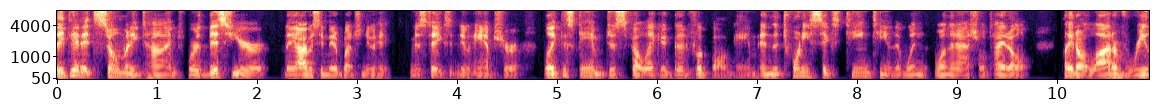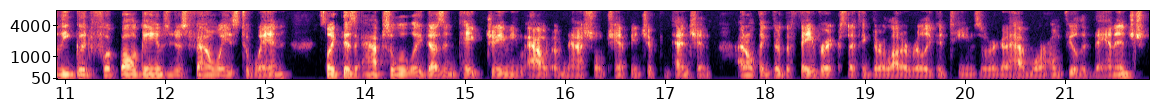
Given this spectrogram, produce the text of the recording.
They did it so many times. Where this year they obviously made a bunch of new ha- mistakes at New Hampshire. Like this game just felt like a good football game. And the 2016 team that win, won the national title played a lot of really good football games and just found ways to win. It's like this absolutely doesn't take JMU out of national championship contention. I don't think they're the favorite because I think there are a lot of really good teams that are going to have more home field advantage.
